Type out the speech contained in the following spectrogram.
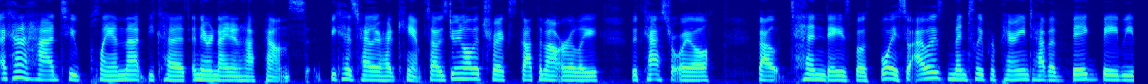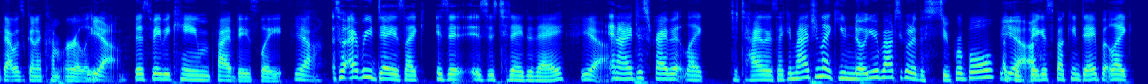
I kind of had to plan that because, and they were nine and a half pounds because Tyler had camp. So I was doing all the tricks, got them out early with castor oil about 10 days, both boys. So I was mentally preparing to have a big baby that was going to come early. Yeah. This baby came five days late. Yeah, So every day is like, is it, is it today, today? yeah, And I describe it like to Tyler's like, imagine like, you know, you're about to go to the Super Bowl, like Yeah. the biggest fucking day, but like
